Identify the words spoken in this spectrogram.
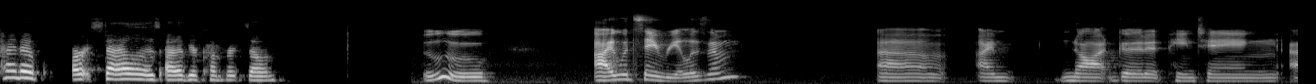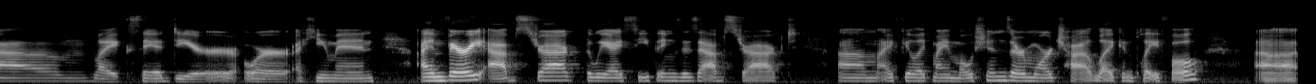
kind of art style is out of your comfort zone? Ooh, I would say realism. Um, I'm not good at painting, um, like, say, a deer or a human. I'm very abstract. The way I see things is abstract. Um, I feel like my emotions are more childlike and playful. Uh,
